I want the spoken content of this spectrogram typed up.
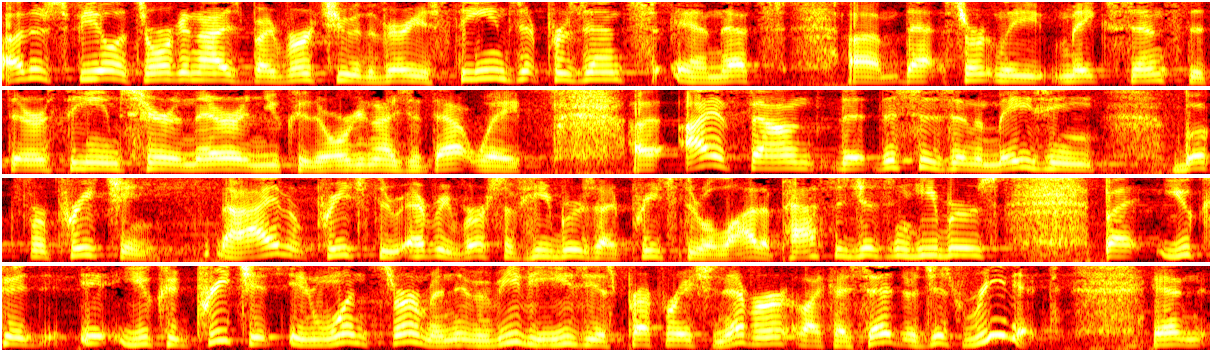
Others feel it's organized by virtue of the various themes it presents, and that's um, that certainly makes sense that there are themes here and there, and you could organize it that way. Uh, I have found that this is an amazing book for preaching. Now, I haven't preached through every verse of Hebrews. I preached through a lot of passages in Hebrews, but you could you could preach it in one sermon. It would be the easiest preparation ever. Like I said, just read it, and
